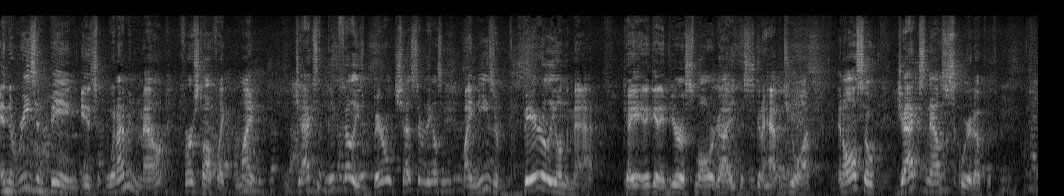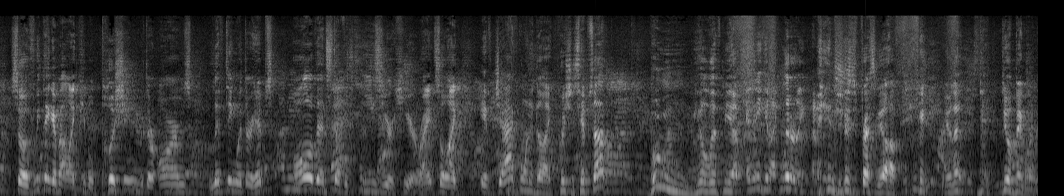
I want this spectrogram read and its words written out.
And the reason being is when I'm in mount, first off, like my Jack's a big fella, he's barrel chest, and everything else. My knees are barely on the mat. Okay, and again, if you're a smaller guy, this is going to happen to you a lot. And also, Jack's now squared up with me. So if we think about like people pushing with their arms, lifting with their hips, all of that stuff is easier here, right? So like if Jack wanted to like push his hips up, boom, he'll lift me up, and then he can like literally, I mean, just press me off. do a big one.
